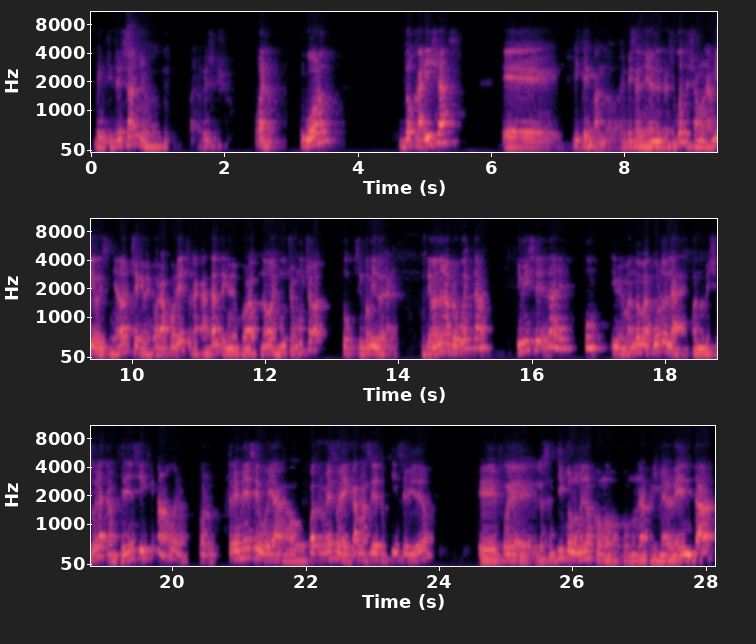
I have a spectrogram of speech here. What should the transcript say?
23 años, bueno, qué sé yo. Bueno, Word, dos carillas, eh, viste, cuando empieza el nivel de presupuesto, llama a un amigo diseñador, che, que me cobras por esto, una cantante que me cobra, no, es mucho, mucho, pum, 5 mil dólares. Le mandó una propuesta y me dice, dale, pum, y me mandó, me acuerdo, la, cuando me llegó la transferencia y dije, ah, bueno, por tres meses voy a, o cuatro meses voy a dedicarme a hacer estos 15 videos. Eh, fue, lo sentí por lo menos como, como una primer venta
